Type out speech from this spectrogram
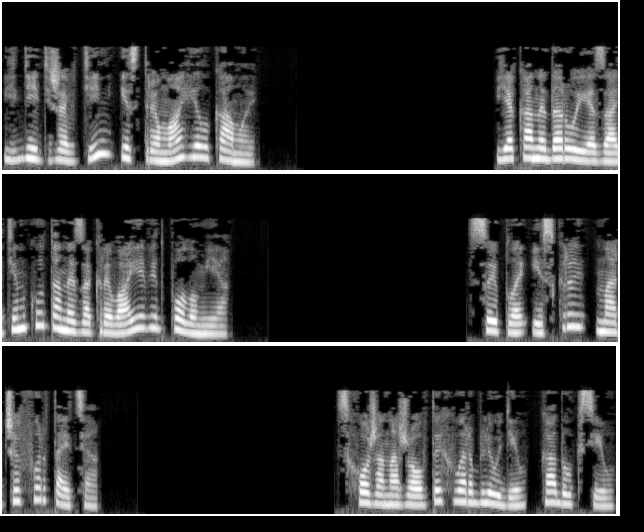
Йдіть же в тінь із трьома гілками, яка не дарує затінку та не закриває від полум'я. Сипле іскри, наче фортеця. Схожа на жовтих верблюдів, кадлксів.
